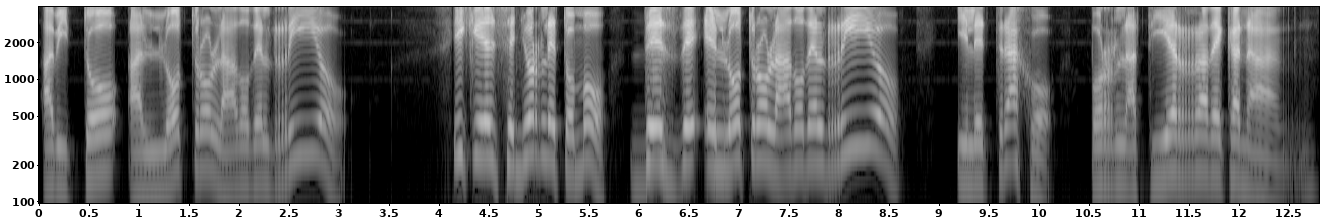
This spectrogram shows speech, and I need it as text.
habitó al otro lado del río y que el Señor le tomó desde el otro lado del río y le trajo por la tierra de Canaán.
